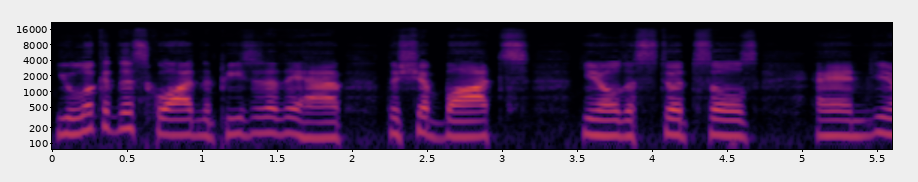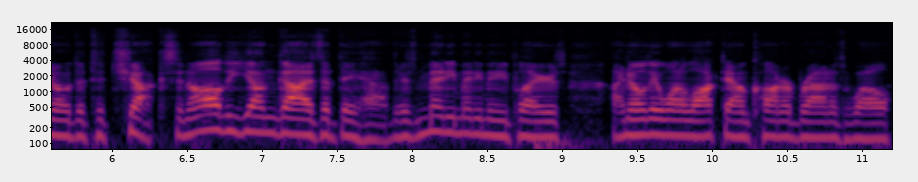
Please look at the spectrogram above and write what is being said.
You look at this squad and the pieces that they have, the Chabots, you know, the Stutzels, and, you know, the Tkachuks, and all the young guys that they have. There's many, many, many players. I know they want to lock down Connor Brown as well.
